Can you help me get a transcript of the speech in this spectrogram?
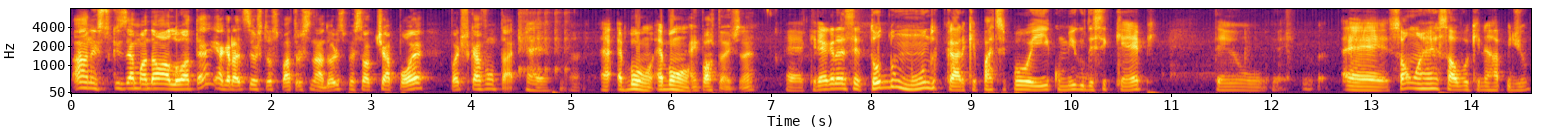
ah, se tu quiser mandar um alô até e agradecer os teus patrocinadores, o pessoal que te apoia, pode ficar à vontade. É, é, é bom, é bom. É importante, né? É, queria agradecer todo mundo, cara, que participou aí comigo desse camp. Tenho. É, só uma ressalva aqui, né, rapidinho.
